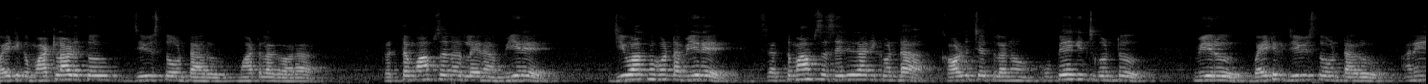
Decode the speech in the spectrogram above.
బయటికి మాట్లాడుతూ జీవిస్తూ ఉంటారు మాటల ద్వారా. రక్తమాంస నరులైన మీరే జీవాత్మ కొండ మీరే రక్తమాంస శరీరానికి ఉండా కాళ్ళు చేతులను ఉపయోగించుకుంటూ మీరు బయటకు జీవిస్తూ ఉంటారు అని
